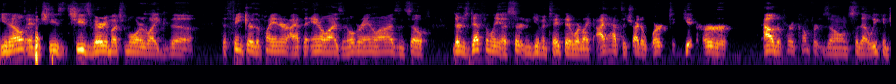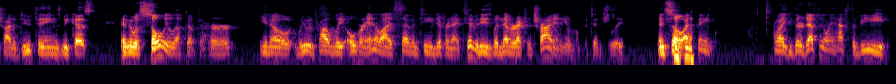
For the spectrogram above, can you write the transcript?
you know, and she's she's very much more like the the thinker, the planner. I have to analyze and overanalyze, and so there's definitely a certain give and take there where like I have to try to work to get her out of her comfort zone so that we can try to do things because if it was solely left up to her, you know, we would probably overanalyze 17 different activities but never actually try any of them potentially. And so I think like there definitely has to be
